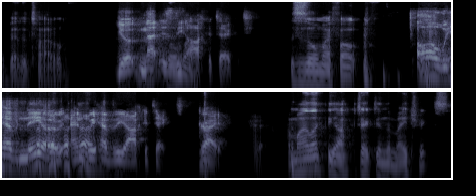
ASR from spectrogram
a better title. You're, Matt is oh the Well, architect. This is all my fault. Oh, we have Neo and we have the architect. Great. Am I like the architect in the Matrix?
